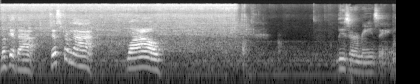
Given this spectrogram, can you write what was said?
Look at that. Just from that. Wow. These are amazing.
